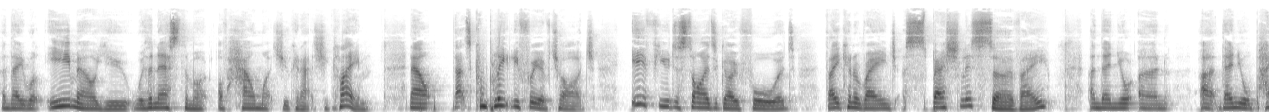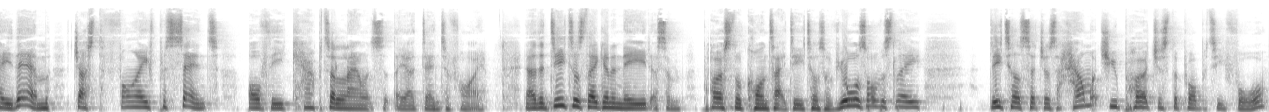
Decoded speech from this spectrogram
and they will email you with an estimate of how much you can actually claim. Now, that's completely free of charge. If you decide to go forward, they can arrange a specialist survey and then you'll earn uh, then you'll pay them just 5% of the capital allowance that they identify. Now, the details they're going to need are some personal contact details of yours, obviously, details such as how much you purchased the property for,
